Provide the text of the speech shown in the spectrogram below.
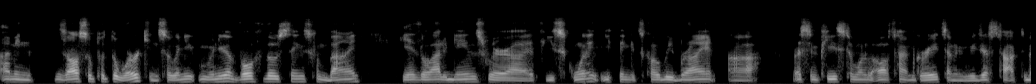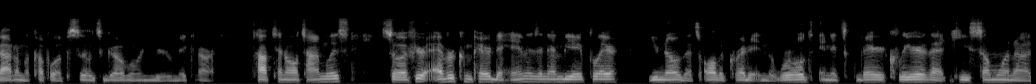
I mean, he's also put the work in. So when you when you have both of those things combined, he has a lot of games where uh, if you squint, you think it's Kobe Bryant. Uh, rest in peace to one of the all-time greats. I mean, we just talked about him a couple episodes ago when we were making our top 10 all-time list. So if you're ever compared to him as an NBA player, you know that's all the credit in the world, and it's very clear that he's someone uh,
